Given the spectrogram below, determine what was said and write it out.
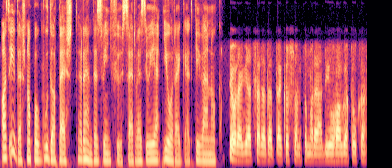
az Édesnapok Budapest rendezvény főszervezője. Jó reggelt kívánok! Jó reggelt, szeretettel köszöntöm a rádió hallgatókat.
